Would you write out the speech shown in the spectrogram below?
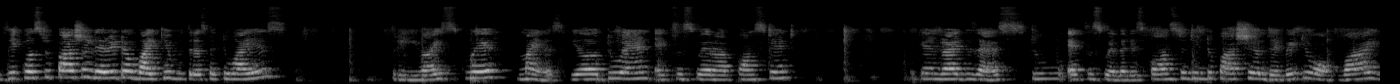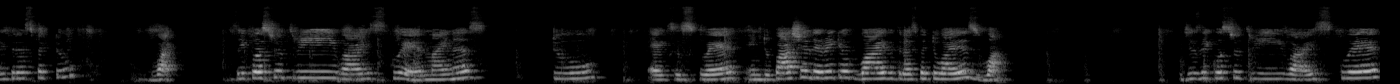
is equals to partial derivative of y cube with respect to y is 3y square minus here 2 and x square are constant. You can write this as 2x square that is constant into partial derivative of y with respect to y is equals to 3y square minus 2x square into partial derivative of y with respect to y is 1 which is equals to 3y square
